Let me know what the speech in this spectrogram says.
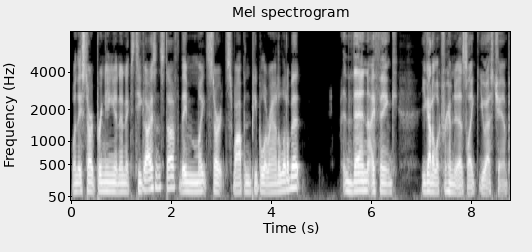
when they start bringing in NXT guys and stuff, they might start swapping people around a little bit. And then I think you got to look for him as like U.S. champ.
